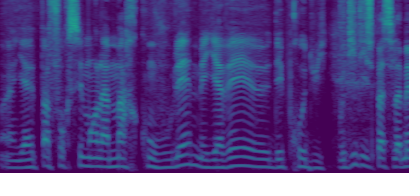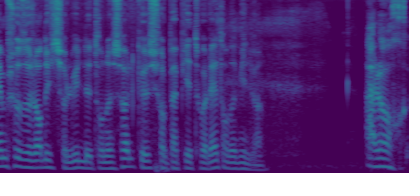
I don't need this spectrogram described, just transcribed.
Il n'y avait pas forcément la marque qu'on voulait, mais il y avait des produits. Vous dites qu'il se passe la même chose aujourd'hui sur l'huile de tournesol que sur le papier toilette en 2020 alors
